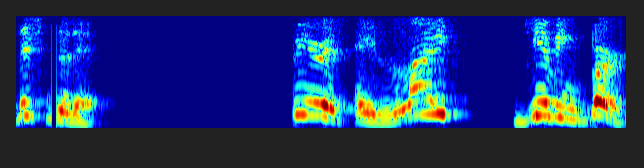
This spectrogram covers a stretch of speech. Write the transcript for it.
Listen to that. Experienced a life-giving birth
